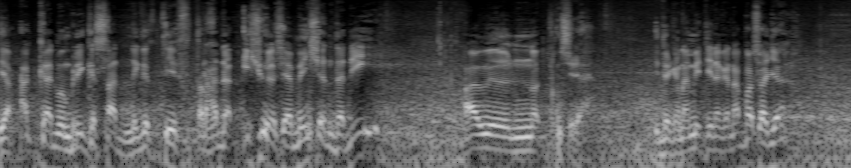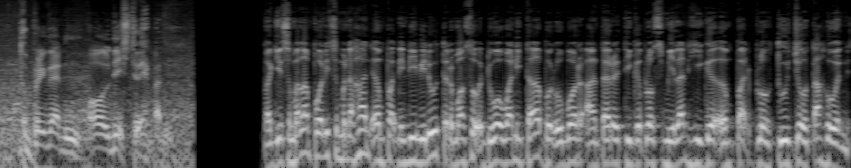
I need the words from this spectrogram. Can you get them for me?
yang akan memberi kesan negatif terhadap isu yang saya mention tadi, I will not consider. Kita akan ambil tindakan apa saja to prevent all this to happen. Pagi semalam polis menahan empat individu termasuk dua wanita berumur antara 39 hingga 47 tahun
